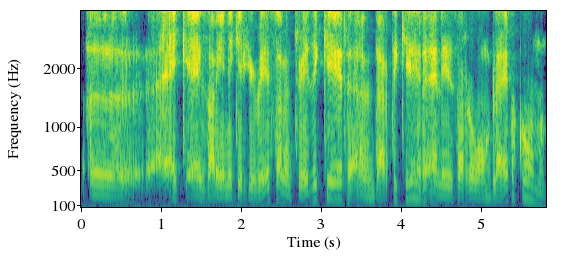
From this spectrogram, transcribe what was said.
hij, hij, is daar één keer geweest en een tweede keer en een derde keer. En hij is daar gewoon blijven komen.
